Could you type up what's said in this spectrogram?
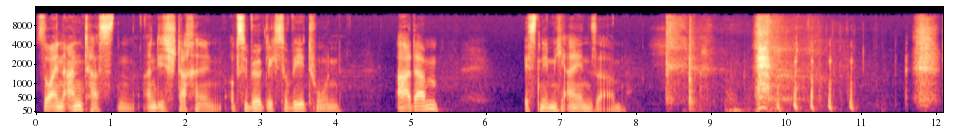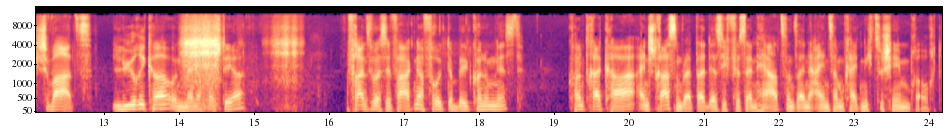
So ein Antasten an die Stacheln, ob sie wirklich so wehtun. Adam ist nämlich einsam. Schwarz, Lyriker und Männerversteher. Franz Josef Wagner, verrückter Bildkolumnist. Contra K, ein Straßenrapper, der sich für sein Herz und seine Einsamkeit nicht zu schämen braucht.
